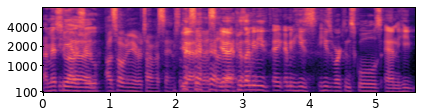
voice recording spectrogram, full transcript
I miss you, yeah. Arju. I was hoping you were talking about Samson. yeah, That's what I said yeah. Because I mean, he, I mean, he's he's worked in schools, and he,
